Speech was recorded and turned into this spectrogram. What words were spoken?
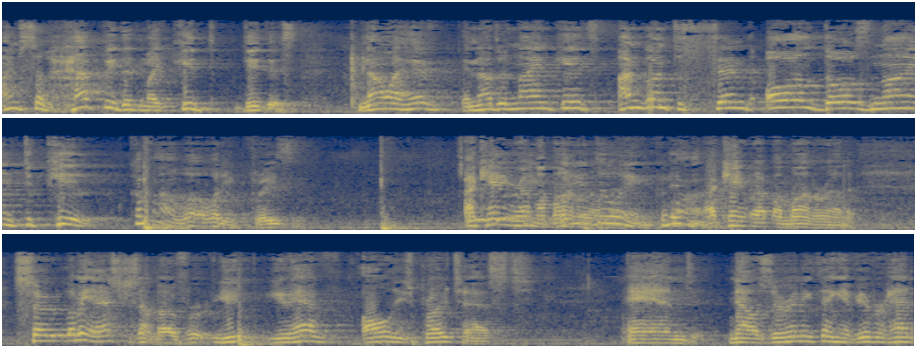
"I'm so happy that my kid did this." Now I have another nine kids. I'm going to send all those nine to kill. Come on, what, what are you crazy? I can't wrap my mind around it. What are you doing? it. Come on. I can't wrap my mind around it. So let me ask you something, Ofer. You you have all these protests, and now is there anything? Have you ever had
